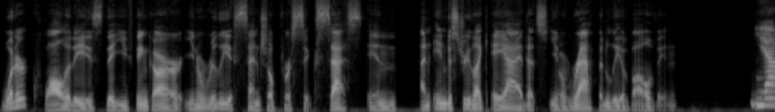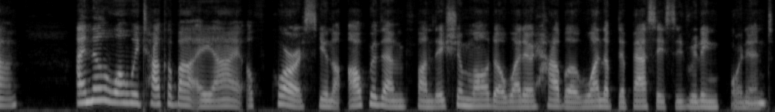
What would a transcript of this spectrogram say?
What are qualities that you think are you know really essential for success in an industry like AI that's you know rapidly evolving? Yeah. I know when we talk about AI, of course, you know, algorithm foundation model, whether have a, one of the basics is really important.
